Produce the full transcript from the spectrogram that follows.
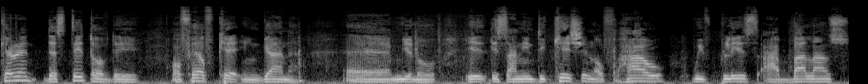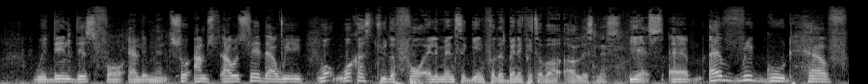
current the state of the of healthcare in Ghana, um, you know, is, is an indication of how we've placed our balance within these four elements. So I'm, i would say that we walk, walk, us through the four elements again for the benefit of our, our listeners. Yes, um, every good health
